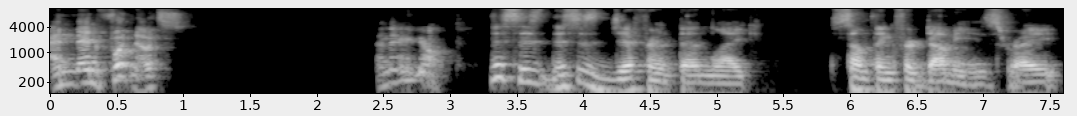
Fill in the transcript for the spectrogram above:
and then footnotes, and there you go. This is this is different than like something for dummies, right?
